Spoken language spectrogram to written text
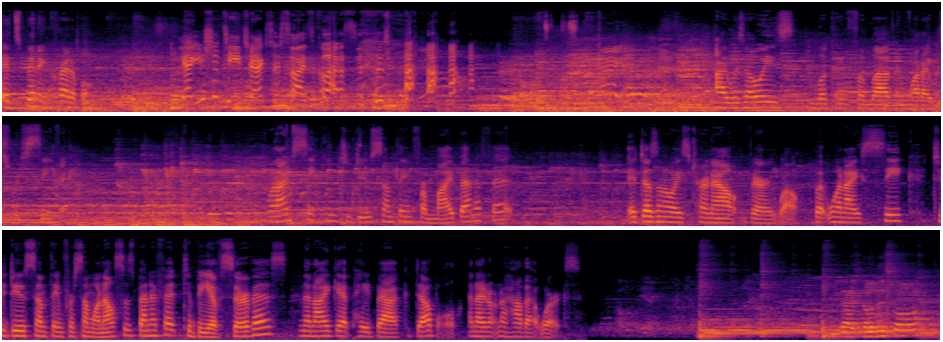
It's been incredible. Yeah, you should teach exercise classes. I was always looking for love in what I was receiving. When I'm seeking to do something for my benefit, it doesn't always turn out very well. But when I seek to do something for someone else's benefit, to be of service, then I get paid back double. And I don't know how that works. You guys know this song?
